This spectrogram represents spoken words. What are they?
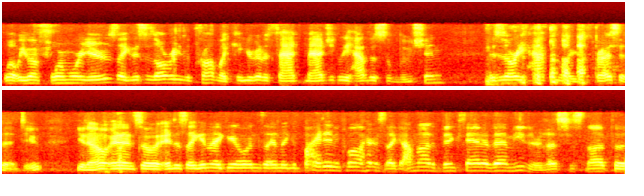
what, we want four more years? Like, this is already the problem. Like, you're going to fat magically have the solution? This has already happened while you're president, dude. You know, and so, and it's like, and like, you know, and, and like Biden and Kamala Harris, like, I'm not a big fan of them either. That's just not the,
